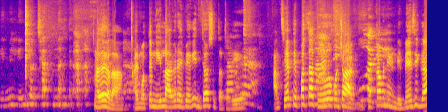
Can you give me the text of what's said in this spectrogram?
గిన్నెలు గిన్నెలు వచ్చేస్తుందంట అదే కదా. అవి మొత్తం నీళ్ళు ఆవిరి అయిపోయాక ఇంతే వస్తుంది అది. అంతసేపు తిప్పదు తాత. కొంచెం కుక్ అవ్వనివ్వండి బేసిక్గా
